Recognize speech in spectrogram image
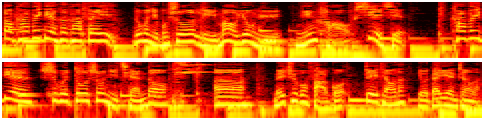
到咖啡店喝咖啡，如果你不说礼貌用语“您好”“谢谢”，咖啡店是会多收你钱的哦。呃，没去过法国，这一条呢有待验证了。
